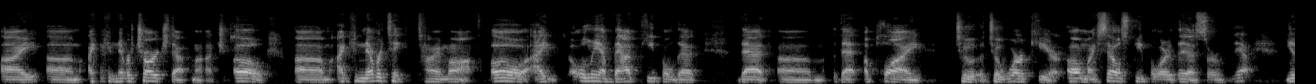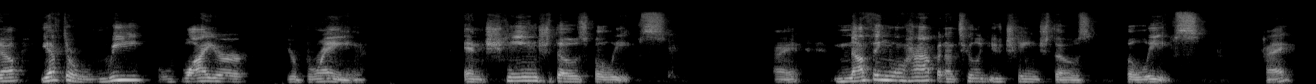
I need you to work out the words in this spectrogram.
i um, i can never charge that much. Oh um, i can never take time off. Oh i only have bad people that that um, that apply to to work here. Oh my salespeople are this or yeah. You know you have to rewire your brain and change those beliefs right? Nothing will happen until you change those beliefs okay?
